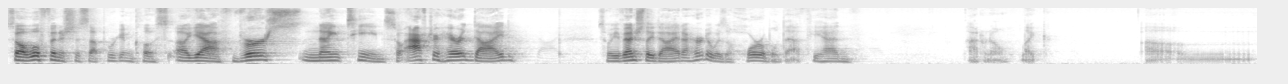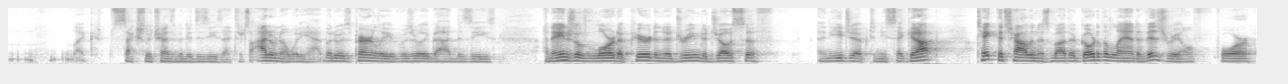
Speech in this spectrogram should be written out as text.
So we'll finish this up. We're getting close. Uh, yeah, verse 19. So after Herod died, so he eventually died. I heard it was a horrible death. He had, I don't know, like, um, like sexually transmitted disease. I don't know what he had, but it was apparently it was really bad disease. An angel of the Lord appeared in a dream to Joseph in Egypt, and he said, "Get up, take the child and his mother, go to the land of Israel, for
